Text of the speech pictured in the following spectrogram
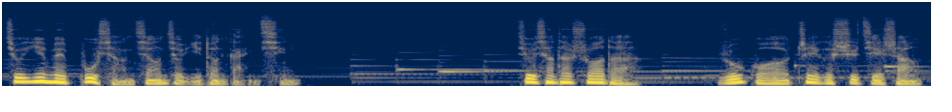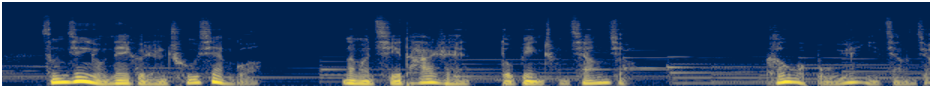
就因为不想将就一段感情，就像他说的：“如果这个世界上曾经有那个人出现过，那么其他人都变成将就。可我不愿意将就。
